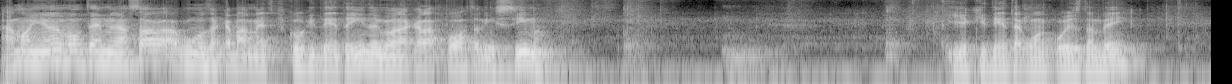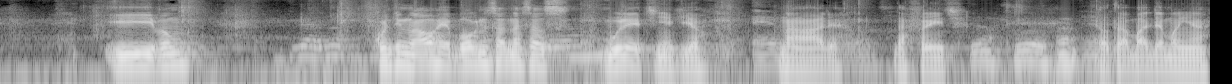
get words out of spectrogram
Amanhã vamos terminar só alguns acabamentos que ficou aqui dentro ainda, agora naquela porta ali em cima. E aqui dentro alguma coisa também. E vamos continuar o reboco nessa- nessas muretinhas aqui, ó. Na área da frente. É o trabalho de amanhã.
